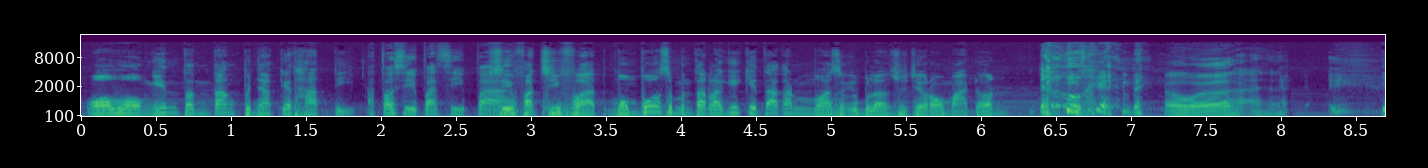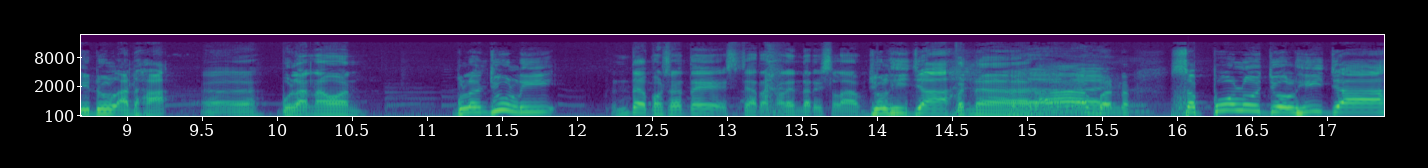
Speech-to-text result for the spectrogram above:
ngomongin tentang penyakit hati. Atau sifat-sifat. Sifat-sifat. Mumpung sebentar lagi kita akan memasuki bulan suci Ramadan, Bukan deh. Eueuh, anjir. Idul Adha, Heeh, bulan naon? bulan Juli, Ente maksudnya teh secara kalender Islam. Julhijjah. Bener. Ah, bener. 10 Julhijjah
